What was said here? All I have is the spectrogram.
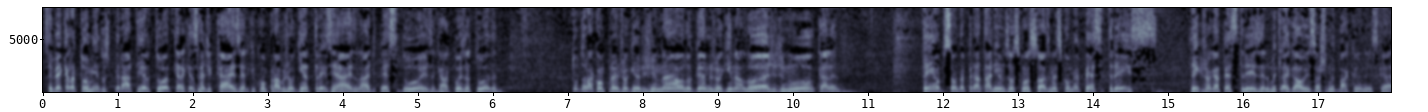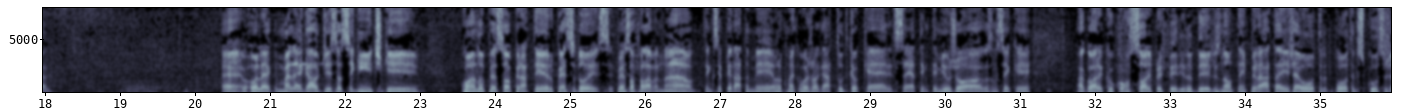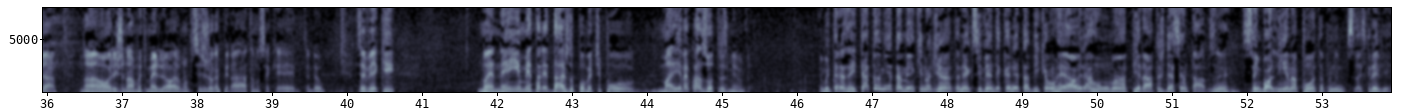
Você vê aquela turminha dos pirateiros todo, que era aqueles radicais, velho, que comprava o joguinho a 3 reais lá de PS2, aquela coisa toda. Tudo lá comprando joguinho original, alugando joguinho na loja de novo, cara. Tem a opção da pirataria nos outros consoles, mas como é PS3, tem que jogar PS3, velho. Muito legal isso, acho muito bacana isso, cara. É, o mais legal disso é o seguinte, que quando o pessoal pirateiro, PS2, o pessoal falava, não, tem que ser pirata mesmo, como é que eu vou jogar tudo que eu quero, etc, tem que ter mil jogos, não sei o quê. Agora que o console preferido deles não tem pirata, aí já é outro, outro discurso já. Não, original é muito melhor, eu não preciso jogar pirata, não sei o quê, entendeu? Você vê que não é nem a mentalidade do povo, é tipo, Maria vai com as outras mesmo, velho. É muito interessante. E tem a turminha também que não adianta, né? Que se vender caneta Bic a um real, ele arruma uma pirata de 10 centavos, né? Sem bolinha na ponta, para não precisar escrever.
